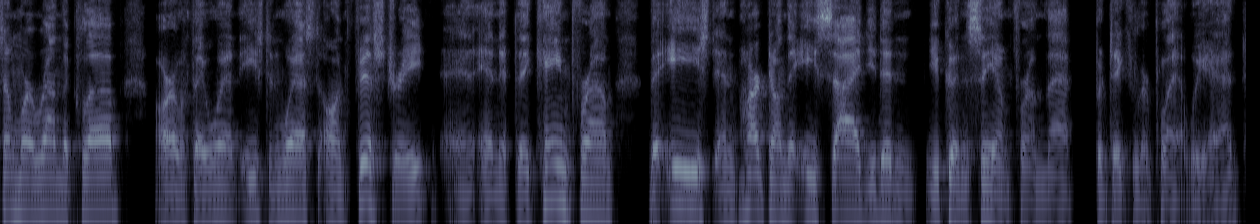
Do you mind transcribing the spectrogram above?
somewhere around the club, or if they went east and west on Fifth Street, and, and if they came from the east and parked on the east side, you didn't, you couldn't see them from that particular plant we had.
